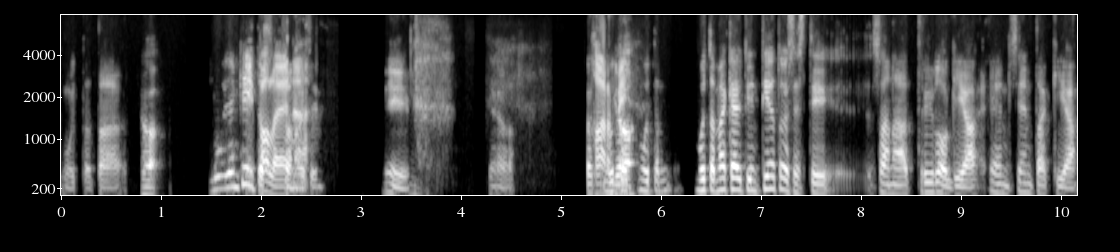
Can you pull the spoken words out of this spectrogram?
mutta tota, Joo. luojan kiitos ole enää. sanoisin. Niin, joo. Harmi. Mutta, mutta, mutta mä käytin tietoisesti sanaa trilogia en sen takia,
